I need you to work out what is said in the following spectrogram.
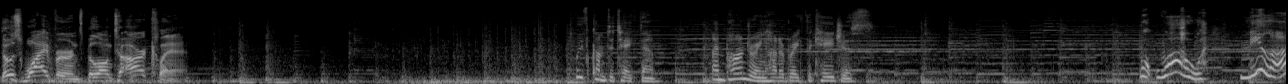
Those wyverns belong to our clan. We've come to take them. I'm pondering how to break the cages. Wh- Whoa! Milla!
